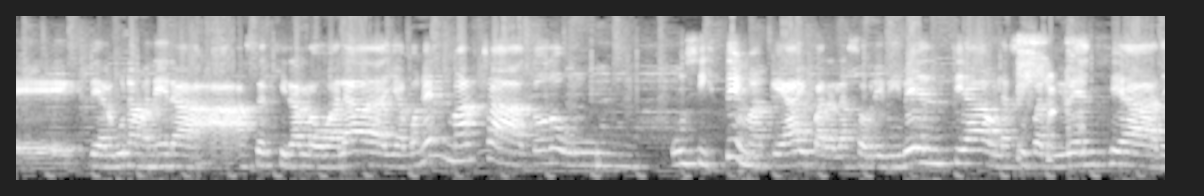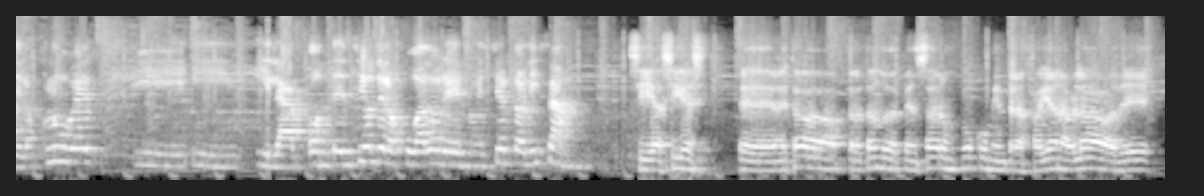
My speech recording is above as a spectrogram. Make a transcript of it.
eh, de alguna manera a hacer girar la ovalada y a poner en marcha todo un un sistema que hay para la sobrevivencia o la supervivencia de los clubes y, la contención de los jugadores, ¿no es cierto, Lisa? Sí, así es. Eh, estaba tratando de pensar un poco mientras Fabián hablaba de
